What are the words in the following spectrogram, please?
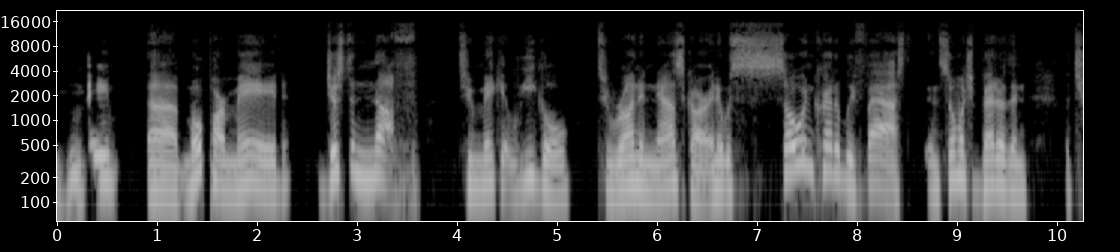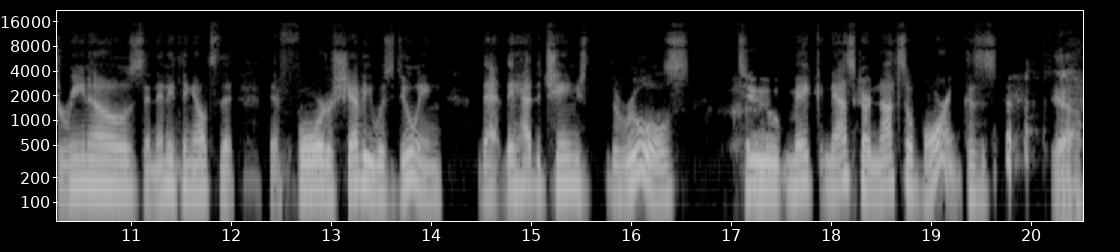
Mhm. they uh Mopar made just enough to make it legal to run in NASCAR and it was so incredibly fast and so much better than the Torinos and anything else that that Ford or Chevy was doing that they had to change the rules to make NASCAR not so boring because Yeah.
